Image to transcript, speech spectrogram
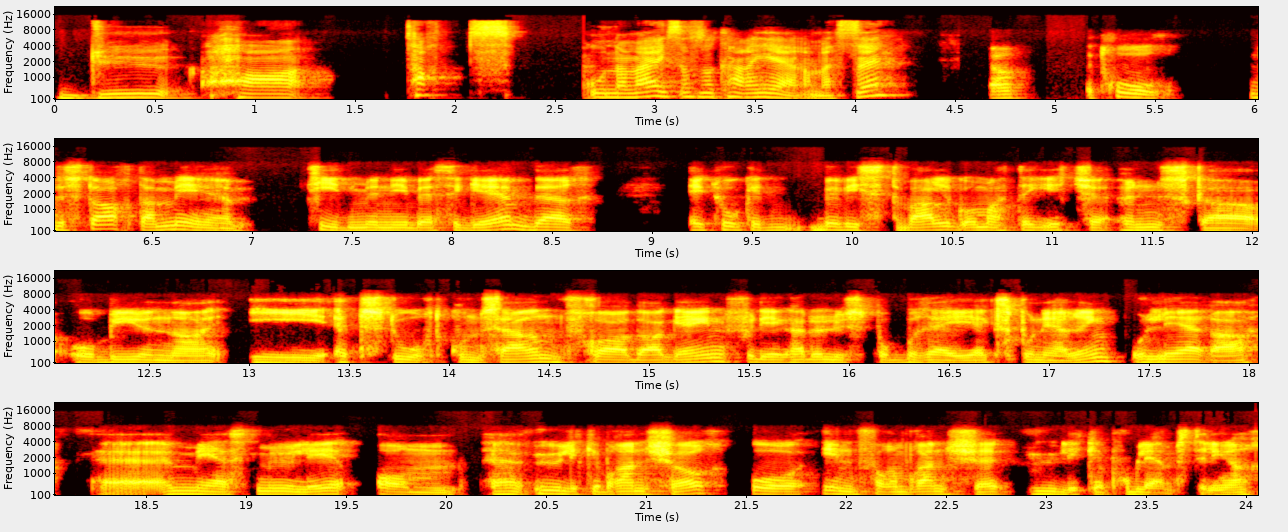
du har tatt underveis, altså karrieremessig? Ja, jeg tror det starta med tiden min i BCG, der jeg tok et bevisst valg om at jeg ikke ønska å begynne i et stort konsern fra dag én, fordi jeg hadde lyst på bred eksponering og lære eh, mest mulig om eh, ulike bransjer og innenfor en bransje ulike problemstillinger.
